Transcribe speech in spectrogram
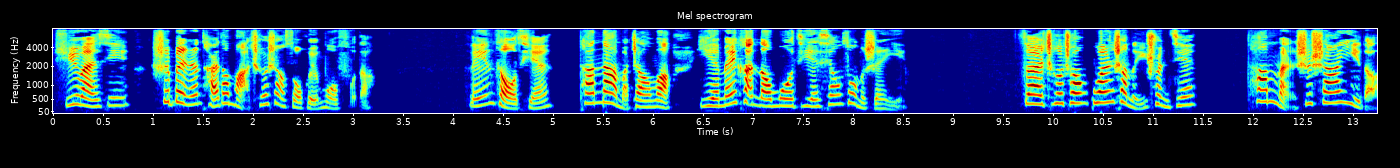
徐婉欣是被人抬到马车上送回莫府的。临走前，他那么张望，也没看到莫继业相送的身影。在车窗关上的一瞬间，他满是杀意的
